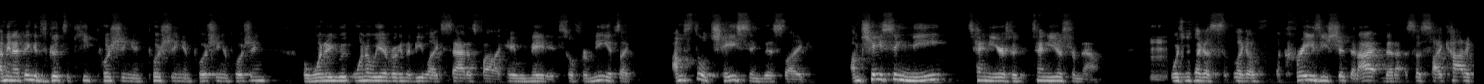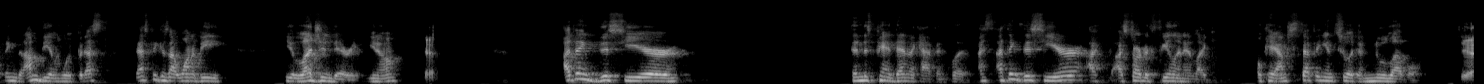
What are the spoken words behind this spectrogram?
I mean, I think it's good to keep pushing and pushing and pushing and pushing. But when are you when are we ever gonna be like satisfied, like, hey, we made it? So for me, it's like I'm still chasing this, like, I'm chasing me 10 years 10 years from now. Mm. which is like a like a, a, crazy shit that I that it's a psychotic thing that I'm dealing with. But that's that's because I want to be legendary, you know. Yeah. I think this year, then this pandemic happened, but I, I think this year I, I started feeling it like, okay, I'm stepping into like a new level. Yeah.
